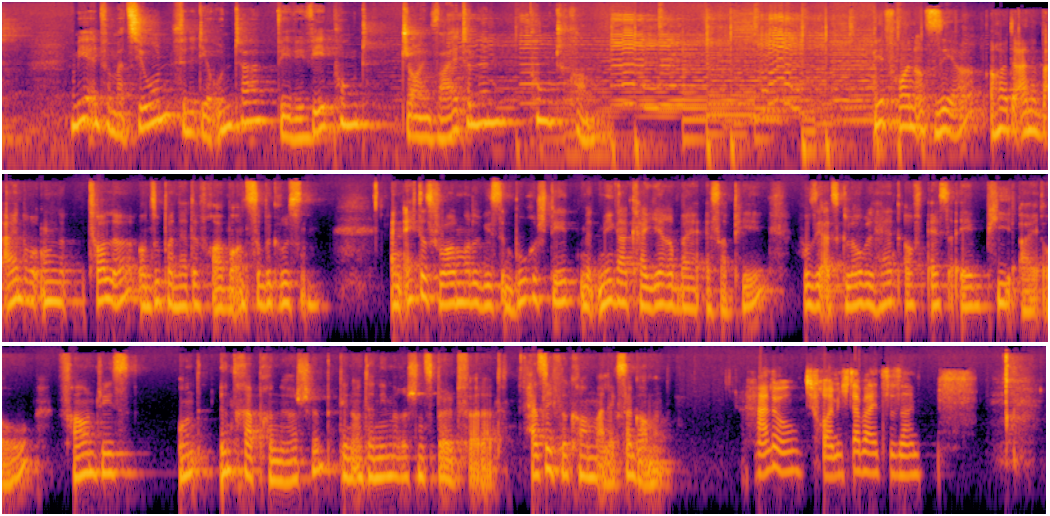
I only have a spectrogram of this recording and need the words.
Mehr Informationen findet ihr unter www.joinvitamin.com. Wir freuen uns sehr, heute eine beeindruckende, tolle und super nette Frau bei uns zu begrüßen. Ein echtes Role Model, wie es im Buche steht, mit mega Karriere bei SAP, wo sie als Global Head of SAPIO, Foundries und Intrapreneurship den unternehmerischen Spirit fördert. Herzlich willkommen, Alexa Gorman. Hallo, ich freue mich dabei zu sein.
